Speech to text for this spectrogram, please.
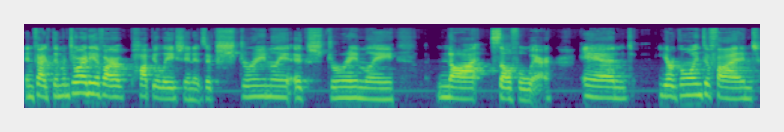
In fact, the majority of our population is extremely, extremely not self aware. And you're going to find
